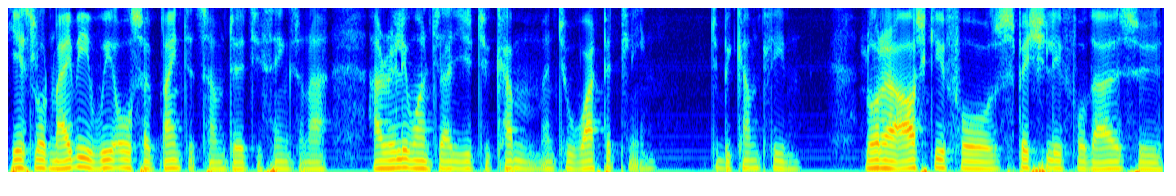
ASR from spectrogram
yes, Lord. Maybe we also painted some dirty things, and I, I really want you to come and to wipe it clean, to become clean. Lord, I ask you for, especially for those who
